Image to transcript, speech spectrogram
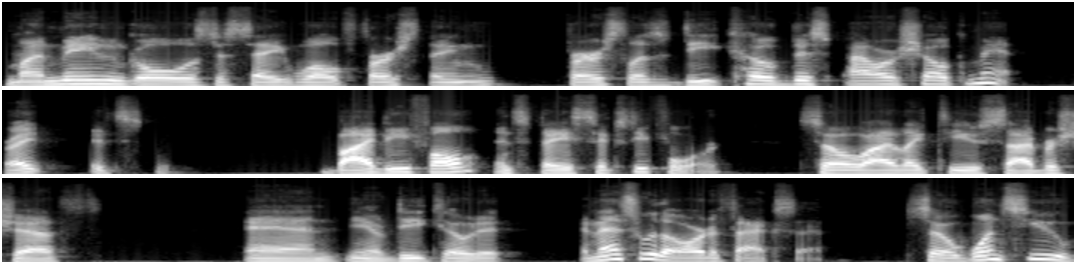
my main goal is to say, well, first thing first, let's decode this PowerShell command, right? It's by default, it's Base64. So I like to use CyberChef and, you know, decode it. And that's where the artifacts at. So once you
